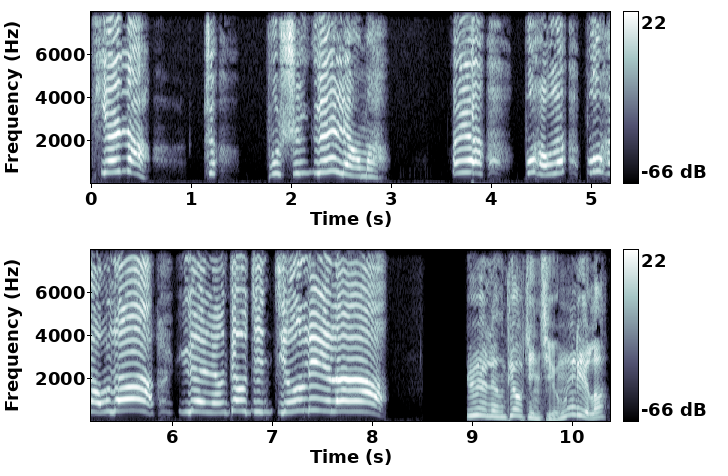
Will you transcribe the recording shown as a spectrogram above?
天哪！这不是月亮吗？哎呀，不好了，不好了！月亮掉进井里了！月亮掉进井里了？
